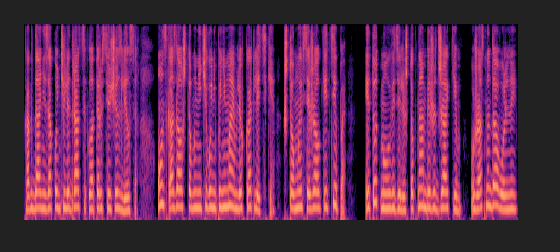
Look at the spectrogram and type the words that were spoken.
Когда они закончили драться, Клотер все еще злился. Он сказал, что мы ничего не понимаем в легкой атлетике, что мы все жалкие типы, И тут мы увидели, что к нам бежит Джаким, ужасно довольный.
